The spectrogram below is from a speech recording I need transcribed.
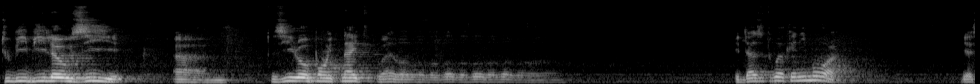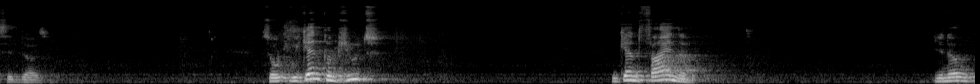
to be below Z um, 0.9, well, well, well, it doesn't work anymore. Yes, it does. So we can compute, we can find, you know,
